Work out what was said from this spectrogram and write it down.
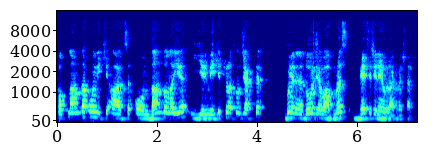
Toplamda 12 artı 10'dan dolayı 22 tur atılacaktır. Bu nedenle doğru cevabımız B seçeneği olur arkadaşlar.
